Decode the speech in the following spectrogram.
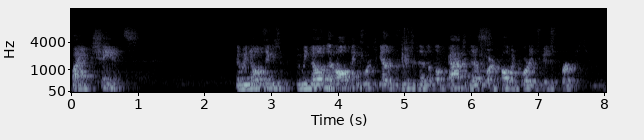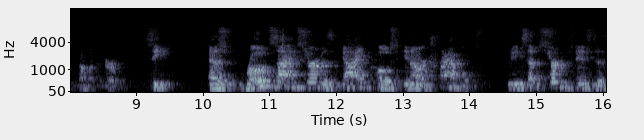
by chance. And we know things, we know that all things work together for good to them that love God, to them who are called according to his purpose. We talked about that earlier. As road signs serve as guideposts in our travels, we accept circumstances as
